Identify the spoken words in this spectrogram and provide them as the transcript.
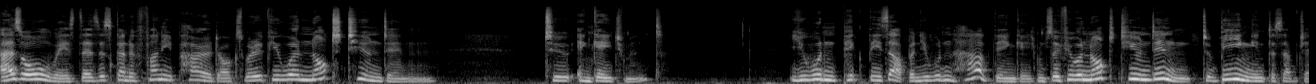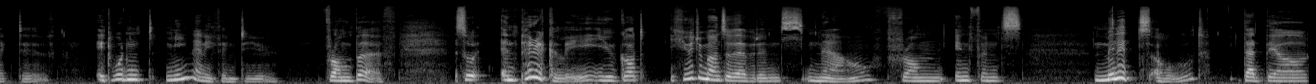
as always, there's this kind of funny paradox where if you were not tuned in to engagement, you wouldn't pick these up and you wouldn't have the engagement. So if you were not tuned in to being intersubjective, it wouldn't mean anything to you from birth. So empirically, you've got huge amounts of evidence now from infants minutes old that they are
